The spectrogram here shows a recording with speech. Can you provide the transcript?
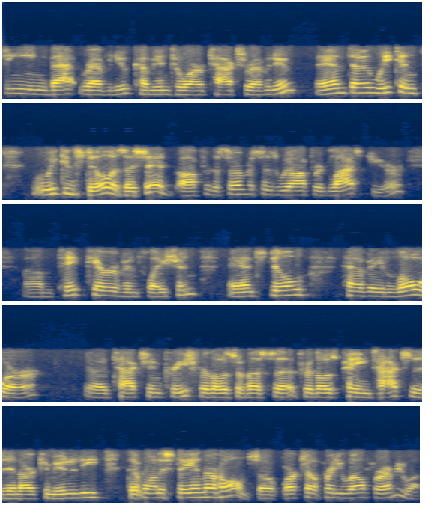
seeing that revenue come into our tax revenue, and uh, we can we can still, as I said, offer the services we offered last year, um, take care of inflation, and still have a lower uh, tax increase for those of us uh, for those paying taxes in our community that want to stay in their home. So it works out pretty well for everyone.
